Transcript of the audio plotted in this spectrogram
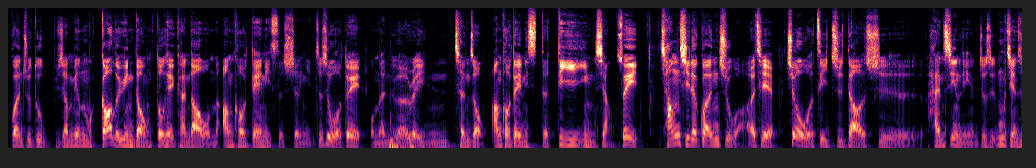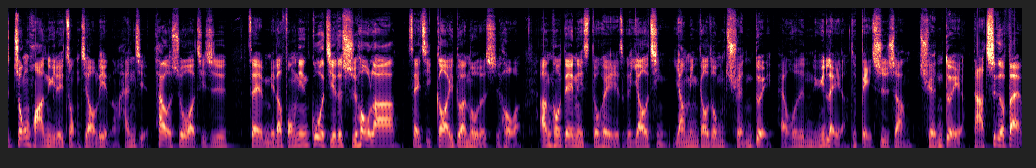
关注度比较没有那么高的运动，都可以看到我们 Uncle Dennis 的身影。这是我对我们这个瑞银陈总 Uncle Dennis 的第一印象。所以长期的关注啊，而且我自己知道是韩信玲，就是目前是中华女垒总教练啊，韩姐，她有说啊，其实，在每到逢年过节的时候啦，赛季告一段落的时候啊，Uncle Dennis 都会这个邀请阳明高中全队，还有或者女垒啊，这北市商全队啊，大家吃个饭，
